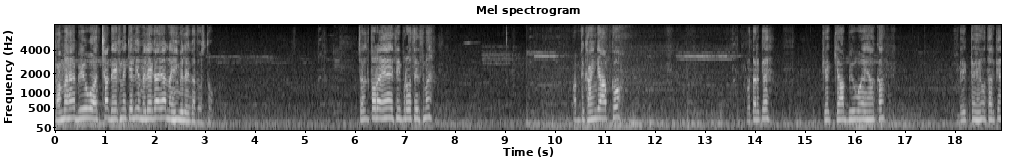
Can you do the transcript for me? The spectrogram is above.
कम है, व्यू अच्छा देखने के लिए मिलेगा या नहीं मिलेगा दोस्तों? चल तो रहे हैं इसी प्रोसेस में। अब दिखाएँगे आपको। उतर के, कि क्या व्यू है यहाँ का? देखते हैं उतर के।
